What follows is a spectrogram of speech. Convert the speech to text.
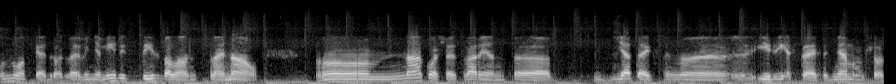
un noskaidrot, vai viņam ir disbalans vai nav. Um, nākošais variants, uh, ja teiksim, uh, ir iespēja, tad ņemam šo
